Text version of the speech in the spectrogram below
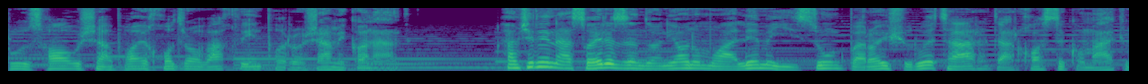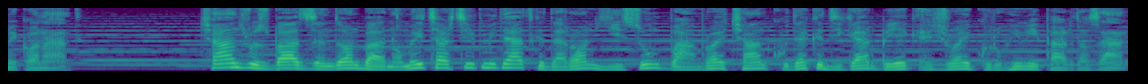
روزها و شبهای خود را وقف این پروژه می کنند. همچنین اسایر زندانیان و معلم ییسونگ برای شروع طرح درخواست کمک می کنند. چند روز بعد زندان برنامه ترتیب می دهد که در آن ییسونگ به همراه چند کودک دیگر به یک اجرای گروهی می پردازند.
